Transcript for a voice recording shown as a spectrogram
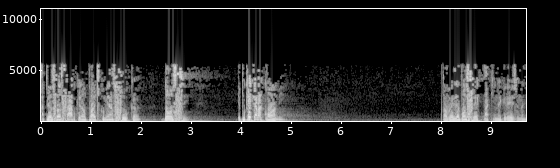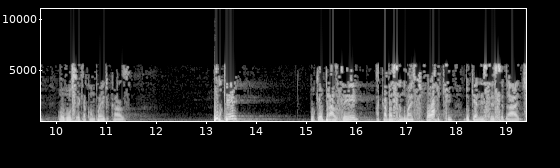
A pessoa sabe que não pode comer açúcar, doce. E por que, que ela come? Talvez é você que está aqui na igreja, né? Ou você que acompanha de casa. Por quê? Porque o prazer acaba sendo mais forte do que a necessidade.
